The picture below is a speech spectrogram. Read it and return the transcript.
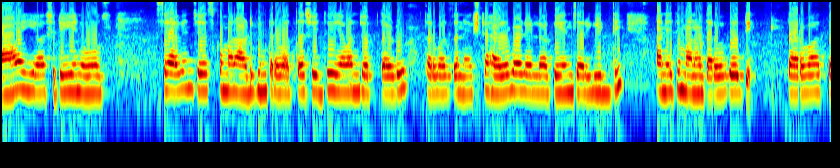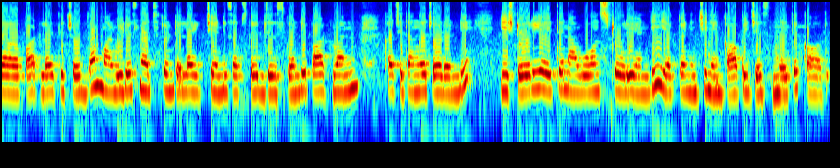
మావయ్య శ్రీను శ్రావ్యం చేసుకోమని అడిగిన తర్వాత సిద్ధు ఏమని చెప్తాడు? తర్వాత నెక్స్ట్ హైదరాబాద్ వెళ్ళాక ఏం జరిగిద్ది అనేది మనం తర్వాత తర్వాత పాటలు అయితే చూద్దాం. మన వీడియోస్ నచ్చుతుంటే లైక్ చేయండి సబ్స్క్రైబ్ చేసుకోండి. పార్ట్ వన్ ఖచ్చితంగా చూడండి. ఈ స్టోరీ అయితే నా ఓన్ స్టోరీ అండి. ఎక్కడి నుంచి నేను కాపీ చేసింది అయితే కాదు.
